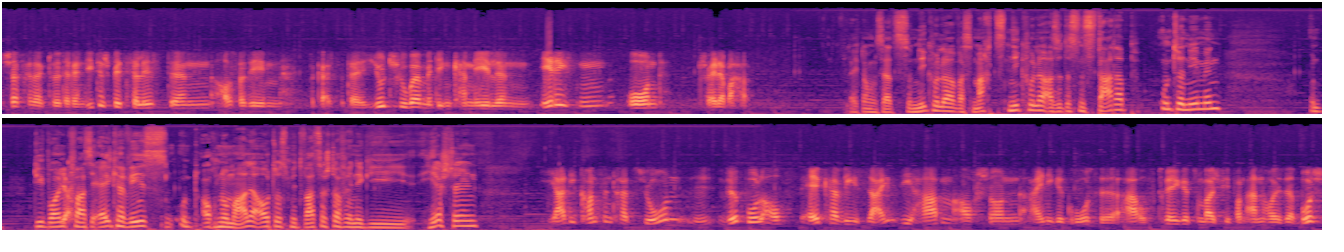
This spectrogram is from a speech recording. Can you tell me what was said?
Chefredakteur der Renditespezialisten, außerdem begeisterter YouTuber mit den Kanälen Erichsen und Traderbacher. Vielleicht noch ein Satz zu Nikola. Was macht's Nikola? Also das ist ein Startup-Unternehmen die wollen ja. quasi LKWs und auch normale Autos mit Wasserstoffenergie herstellen. Ja, die Konzentration wird wohl auf LKWs sein. Sie haben auch schon einige große Aufträge, zum Beispiel von Anhäuser Busch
